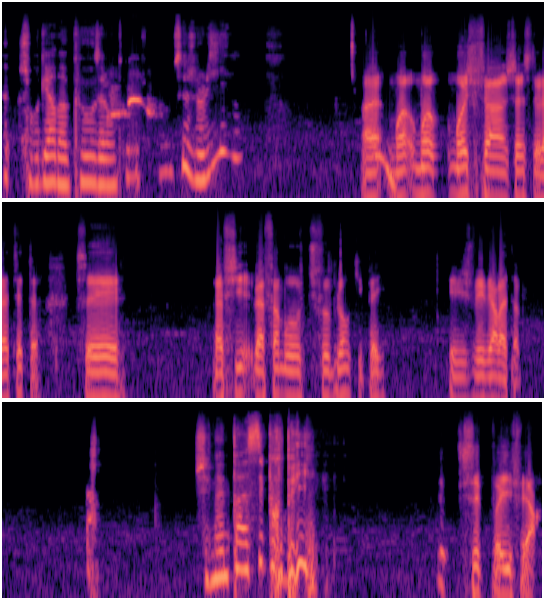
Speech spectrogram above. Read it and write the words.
Je regarde un peu aux alentours. C'est joli. hein. Ouais, moi, moi, moi, je fais un geste de la tête. C'est la, fille, la femme aux cheveux blancs qui paye. Et je vais vers la table. J'ai même pas assez pour payer. Je sais pas y faire.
